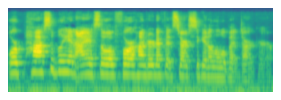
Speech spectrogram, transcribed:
or possibly an ISO of 400 if it starts to get a little bit darker.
